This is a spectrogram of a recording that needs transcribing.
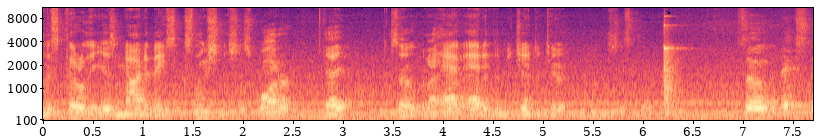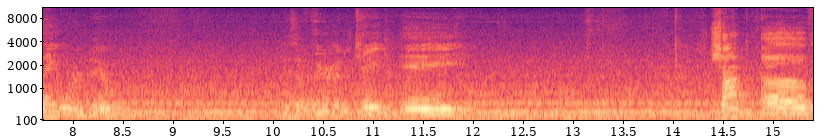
this clearly is not a basic solution, it's just water, okay? So, but I have added the magenta to it. So the next thing we're gonna do is that we're gonna take a chunk of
